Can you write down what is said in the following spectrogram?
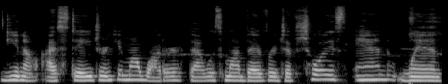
you know, I stayed drinking my water. That was my beverage of choice. And when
